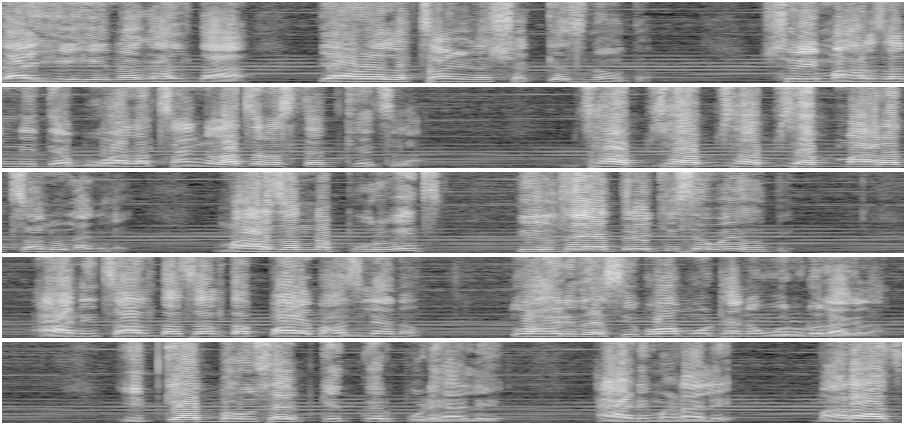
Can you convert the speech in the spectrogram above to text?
काहीही न घालता त्यावेळेला चालणं शक्यच नव्हतं. श्री महाराजांनी त्या बुवाला चांगलाच रस्त्यात खेचला. झप झप झप झप महाराज चालू लागले. महाराजांना पूर्वीच तीर्थयात्रेची सवय होती. आणि चालता चालता पाय भाजल्यानं तो हरिदासी बुवा मोठ्यानं ओरडू लागला. इतक्यात भाऊसाहेब केतकर पुढे आले आणि म्हणाले महाराज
